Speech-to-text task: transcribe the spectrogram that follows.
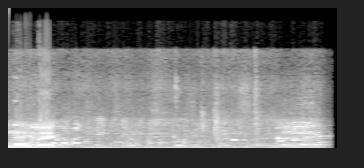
Move it.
